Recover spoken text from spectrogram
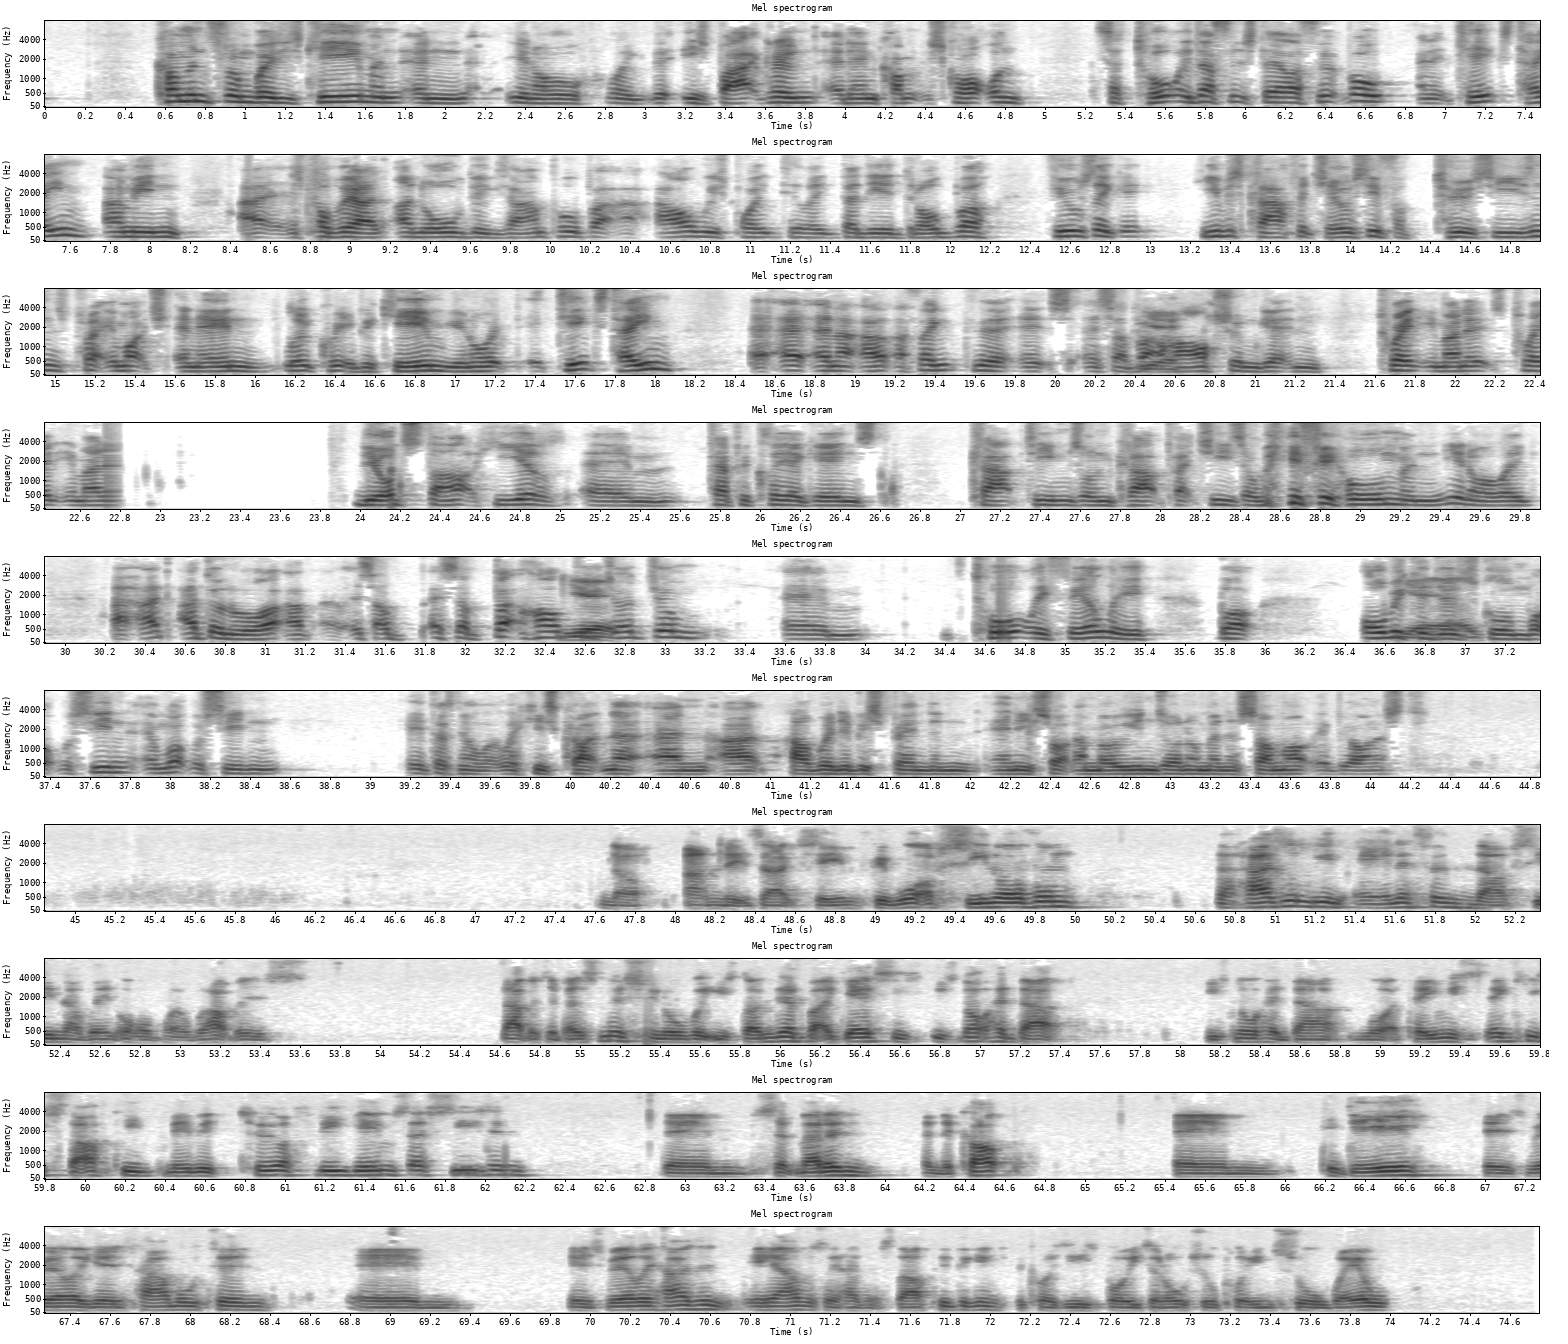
coming from where he's came and, and you know like the, his background, and then coming to Scotland, it's a totally different style of football, and it takes time. I mean, it's probably a, an old example, but I, always point to like Didier Drogba. Feels like it, he was crap at Chelsea for two seasons, pretty much, and then look what he became. You know, it, it takes time, and I, I, think that it's it's a bit yeah. harsh. I'm getting twenty minutes, twenty minutes. The odd start here, um, typically against crap teams on crap pitches away from home, and you know, like I, I, I don't know. It's a it's a bit hard yeah. to judge him um, totally fairly, but all we yeah, can do is go on what we've seen, and what we've seen, it doesn't look like he's cutting it, and I, I wouldn't be spending any sort of millions on him in the summer, to be honest. No, I'm the exact same. For what I've seen of him, there hasn't been anything that I've seen. I went, oh well, that was that was the business, you know what he's done there. But I guess he's he's not had that he's not had that lot of time. He's, I think he started maybe two or three games this season. Um, St Mirren in the cup. Um, today as well against Hamilton. Um, as well, he hasn't. He obviously hasn't started the games because these boys are also playing so well.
